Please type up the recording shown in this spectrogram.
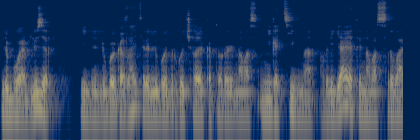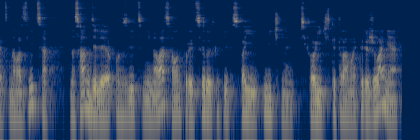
любой абьюзер или любой газлайтер, или любой другой человек, который на вас негативно влияет и на вас срывается, на вас злится, на самом деле он злится не на вас, а он проецирует какие-то свои личные психологические травмы и переживания,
